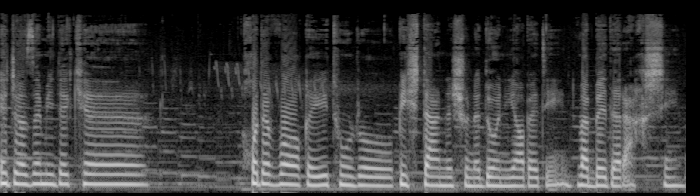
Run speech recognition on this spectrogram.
اجازه میده که خود واقعیتون رو بیشتر نشون دنیا بدین و بدرخشین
